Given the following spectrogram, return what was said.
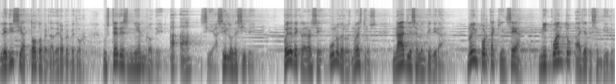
le dice a todo verdadero bebedor, usted es miembro de AA si así lo decide. Puede declararse uno de los nuestros, nadie se lo impedirá. No importa quién sea, ni cuánto haya descendido,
